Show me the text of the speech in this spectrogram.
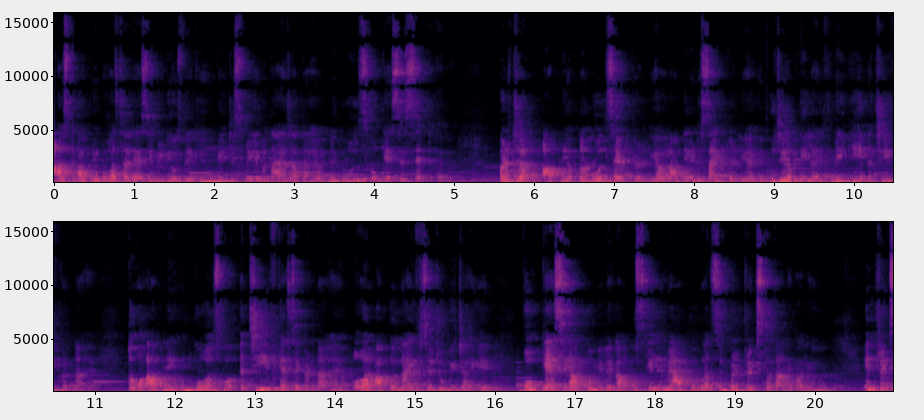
आज तक आपने बहुत सारे ऐसे वीडियोस देखे होंगे जिसमें ये बताया जाता है अपने गोल्स को कैसे सेट करें। पर जब आपने अपना गोल सेट कर लिया और आपने ये डिसाइड कर लिया कि मुझे अपनी लाइफ में ये अचीव करना है तो आपने उन गोल्स को अचीव कैसे करना है और आपको लाइफ से जो भी चाहिए, वो कैसे आपको मिलेगा, उसके लिए मैं आपको बहुत सिंपल ट्रिक्स बताने वाली हूँ। इन ट्रिक्स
